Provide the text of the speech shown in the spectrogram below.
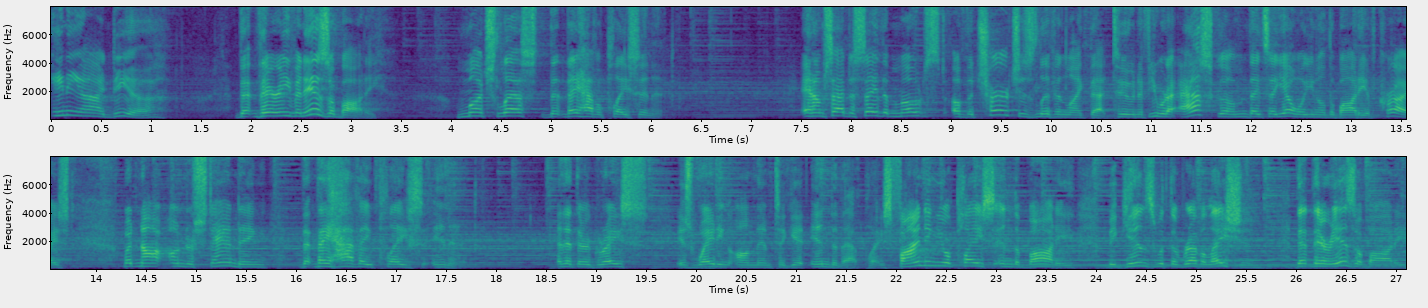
any idea that there even is a body, much less that they have a place in it. And I'm sad to say that most of the church is living like that too. And if you were to ask them, they'd say, yeah, well, you know, the body of Christ, but not understanding that they have a place in it and that their grace is waiting on them to get into that place. Finding your place in the body begins with the revelation that there is a body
